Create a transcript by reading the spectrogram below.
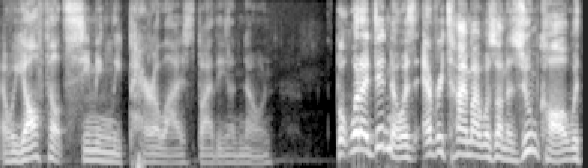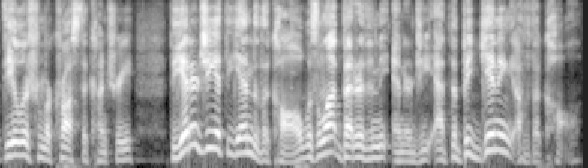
and we all felt seemingly paralyzed by the unknown. But what I did know is every time I was on a Zoom call with dealers from across the country, the energy at the end of the call was a lot better than the energy at the beginning of the call.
